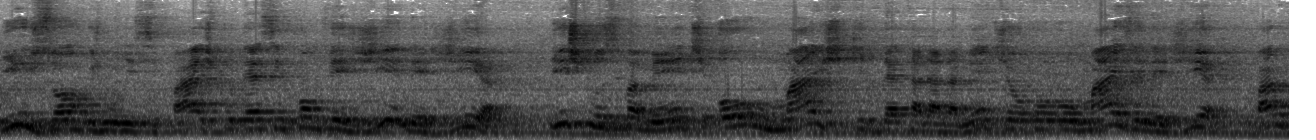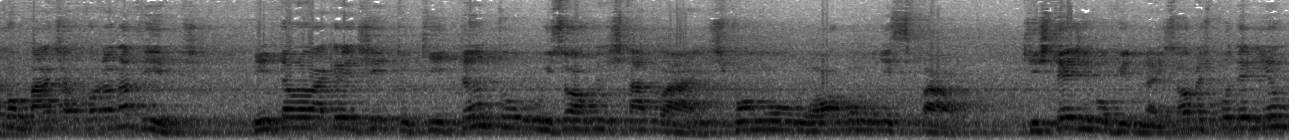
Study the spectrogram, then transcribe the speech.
e os órgãos municipais pudessem convergir energia exclusivamente ou mais que detalhadamente ou, ou, mais energia para o combate ao coronavírus. Então eu acredito que tanto os órgãos estaduais como o órgão municipal que esteja envolvido nas obras poderiam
